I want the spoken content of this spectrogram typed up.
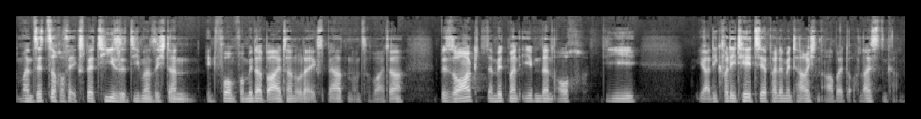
man setzt auch auf Expertise, die man sich dann in Form von Mitarbeitern oder Experten und so weiter besorgt, damit man eben dann auch die ja die Qualität der parlamentarischen Arbeit auch leisten kann.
